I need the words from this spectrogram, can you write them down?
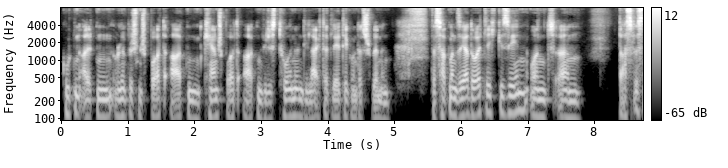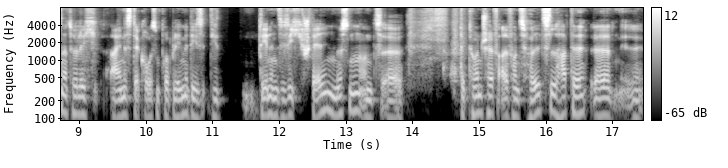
guten alten olympischen Sportarten, Kernsportarten wie das Turnen, die Leichtathletik und das Schwimmen. Das hat man sehr deutlich gesehen und ähm, das ist natürlich eines der großen Probleme, die, die, denen sie sich stellen müssen und äh, der Turnchef Alfons Hölzel hatte äh,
